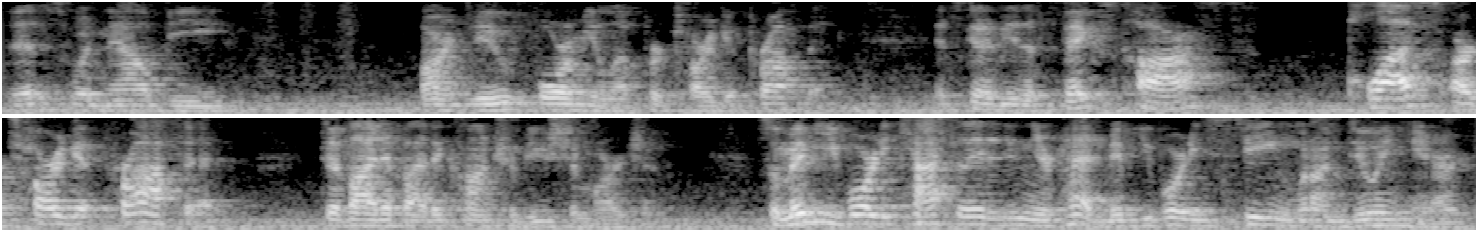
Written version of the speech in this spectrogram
this would now be our new formula for target profit. It's gonna be the fixed costs plus our target profit divided by the contribution margin. So maybe you've already calculated in your head, maybe you've already seen what I'm doing here.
